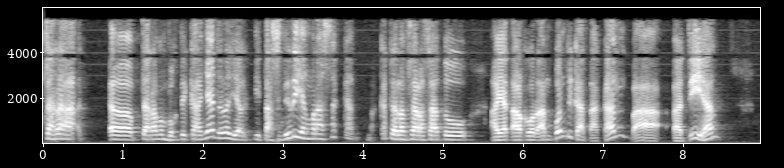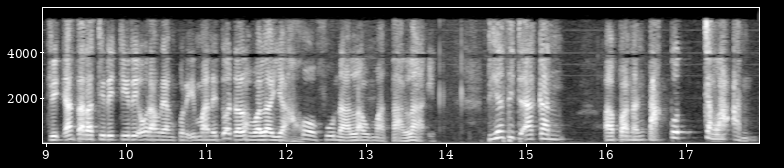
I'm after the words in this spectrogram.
cara eh, cara membuktikannya adalah ya kita sendiri yang merasakan. Maka dalam salah satu ayat Al-Qur'an pun dikatakan Pak Adi ya, Di antara ciri-ciri orang yang beriman itu adalah wala yakhafuna laumatalaib. Dia tidak akan apa nanti takut celaan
